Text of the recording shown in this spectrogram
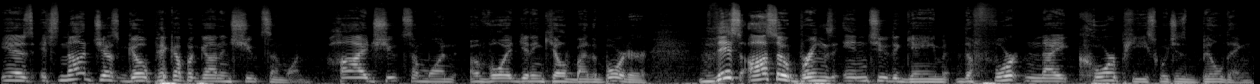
is it's not just go pick up a gun and shoot someone, hide, shoot someone, avoid getting killed by the border. This also brings into the game the Fortnite core piece, which is building.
